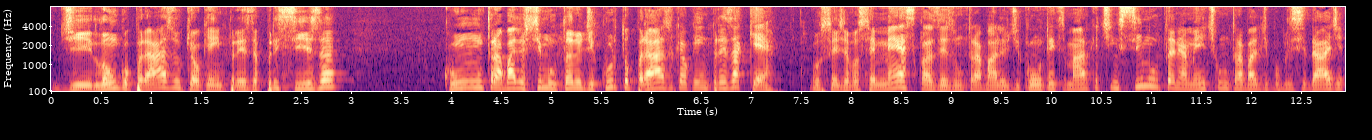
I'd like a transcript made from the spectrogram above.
de longo prazo, que é o que a empresa precisa, com um trabalho simultâneo de curto prazo, que é o que a empresa quer. Ou seja, você mescla, às vezes, um trabalho de content marketing simultaneamente com um trabalho de publicidade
